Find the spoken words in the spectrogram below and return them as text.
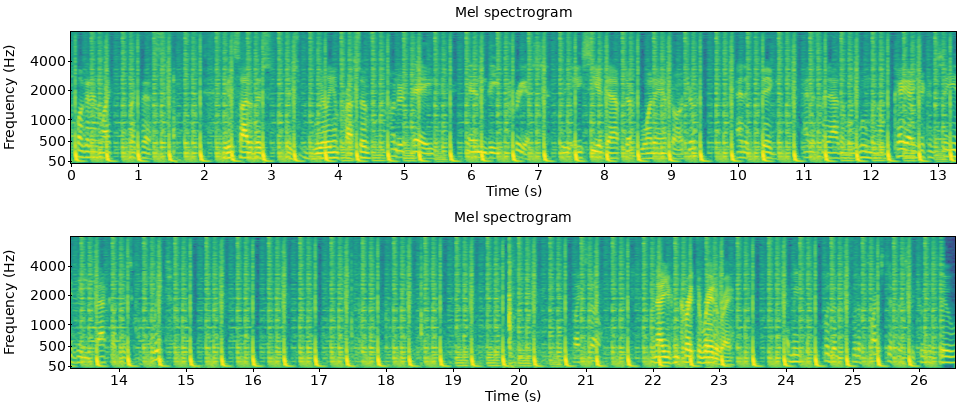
Plug it in like, like this. The inside of this is really impressive. 100A in the Prius. The AC adapter, 1 amp charger, and it's big, and it's made out of aluminum. Okay, as you can see, the backup is complete. Like so. Now you can create the RAID array. I mean, for, for the for the price difference between the two,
